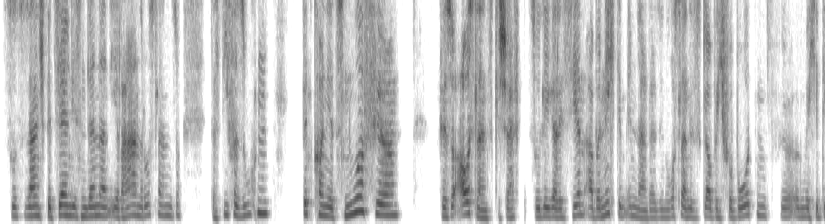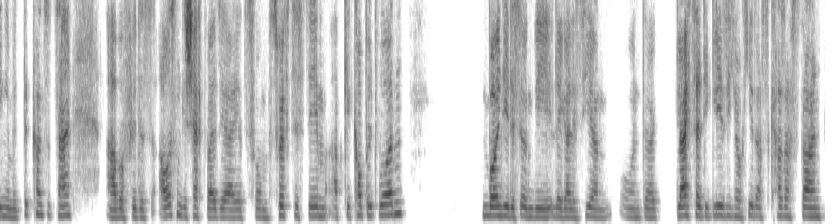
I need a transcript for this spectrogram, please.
sozusagen speziell in diesen Ländern, Iran, Russland und so, dass die versuchen, Bitcoin jetzt nur für, für so Auslandsgeschäfte zu legalisieren, aber nicht im Inland. Also in Russland ist es, glaube ich, verboten, für irgendwelche Dinge mit Bitcoin zu zahlen. Aber für das Außengeschäft, weil sie ja jetzt vom SWIFT-System abgekoppelt wurden, wollen die das irgendwie legalisieren. Und äh, gleichzeitig lese ich auch hier, dass Kasachstan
